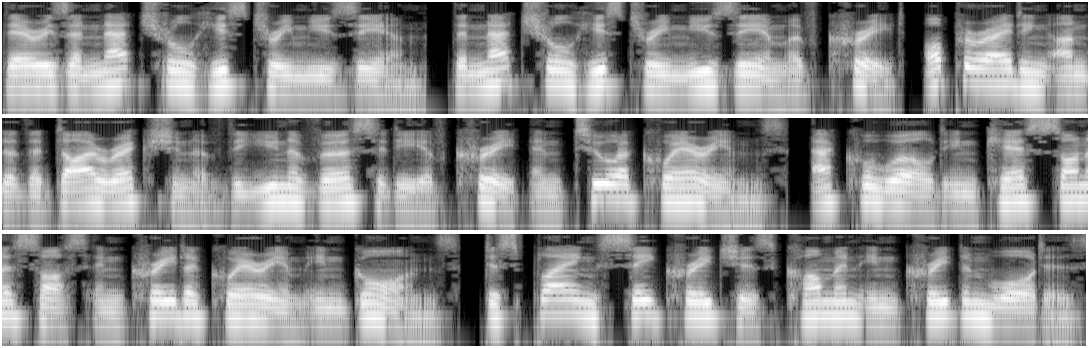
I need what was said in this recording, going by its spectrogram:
There is a natural history museum, the Natural History Museum of Crete, operating under the direction of the University of Crete and two aquariums, Aquaworld in Chersonesos and Crete Aquarium in Gornes, displaying sea creatures common in Cretan waters.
